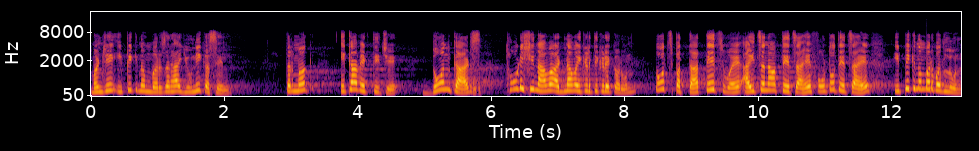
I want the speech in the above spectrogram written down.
म्हणजे इपिक नंबर जर हा युनिक असेल तर मग एका व्यक्तीचे दोन कार्ड्स थोडीशी नावं आडनावं इकडे तिकडे करून तोच पत्ता तेच वय आईचं नाव तेच आहे फोटो तेच आहे इपिक नंबर बदलून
